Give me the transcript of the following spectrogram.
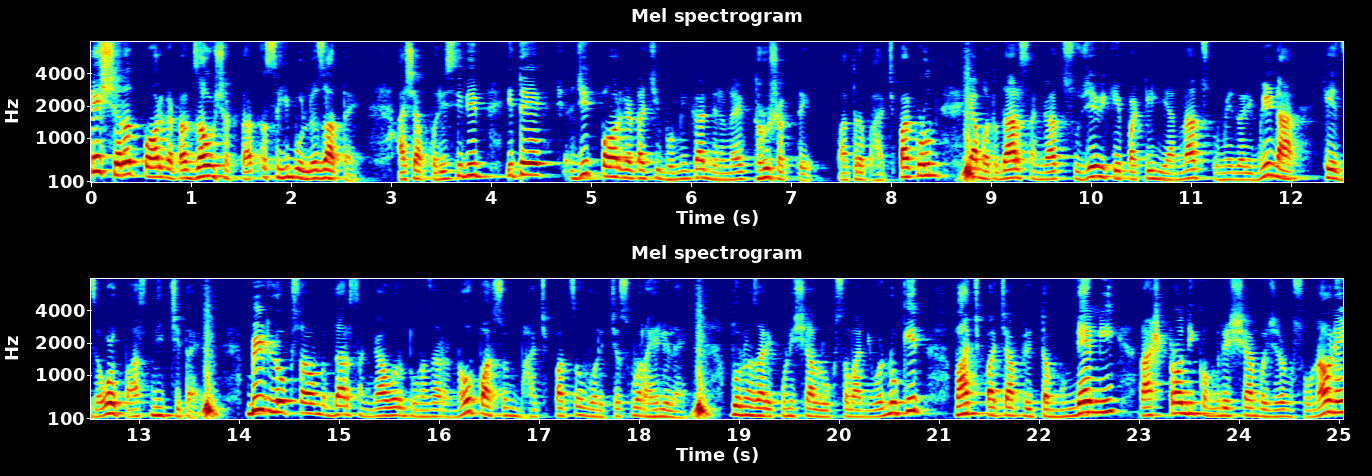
हे शरद पवार गटात जाऊ शकतात असंही बोललं जात आहे. अशा परिस्थितीत इथे अजित पवार गटाची भूमिका निर्णायक ठरू शकते. मात्र भाजपाकडून या मतदारसंघात सुजय विखे पाटील यांनाच उमेदवारी मिळणार हे जवळपास निश्चित आहे. बीड लोकसभा मतदारसंघावर दोन हजार नऊ पासून भाजपाचं वर्चस्व राहिलेलं आहे. दोन हजार एकोणीस या लोकसभा निवडणुकीत भाजपाच्या प्रीतम मुंडे यांनी राष्ट्रवादी काँग्रेसच्या बजरंग सोनावणे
